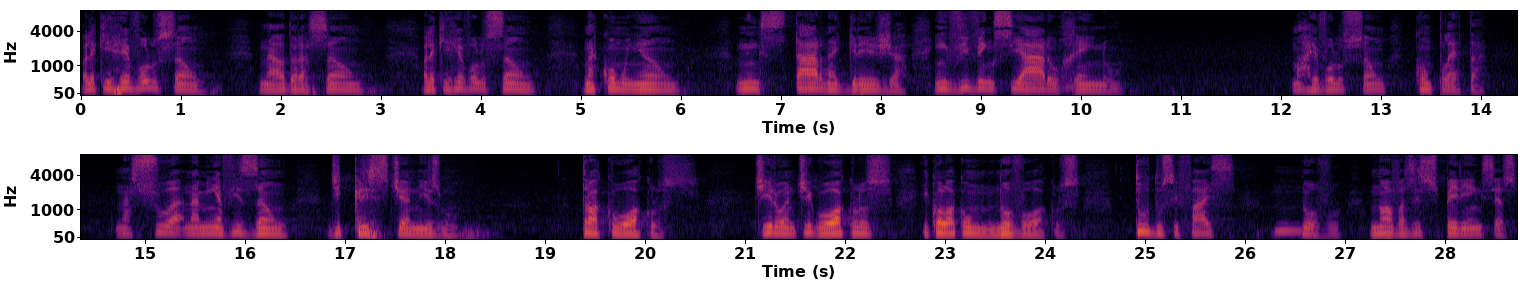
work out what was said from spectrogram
Olha que revolução na adoração. Olha que revolução na comunhão, em estar na igreja, em vivenciar o reino. Uma revolução completa na sua, na minha visão de cristianismo. Troca o óculos, tira o antigo óculos e coloca um novo óculos. Tudo se faz novo novas experiências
